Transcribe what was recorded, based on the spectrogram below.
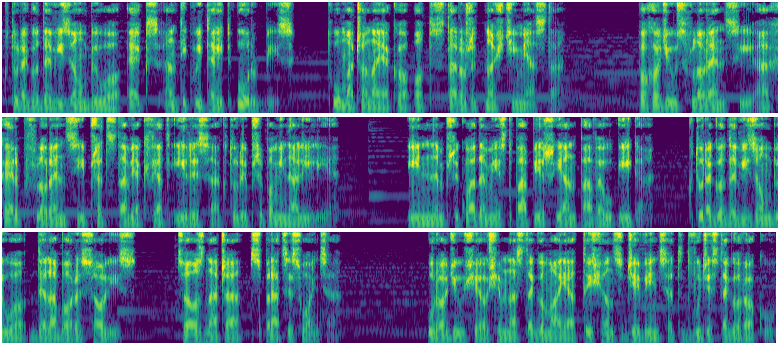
którego dewizą było ex antiquitate urbis, tłumaczona jako od starożytności miasta. Pochodził z Florencji, a herb Florencji przedstawia kwiat irysa, który przypomina lilię. Innym przykładem jest papież Jan Paweł II, którego dewizą było de labore solis, co oznacza z pracy słońca. Urodził się 18 maja 1920 roku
